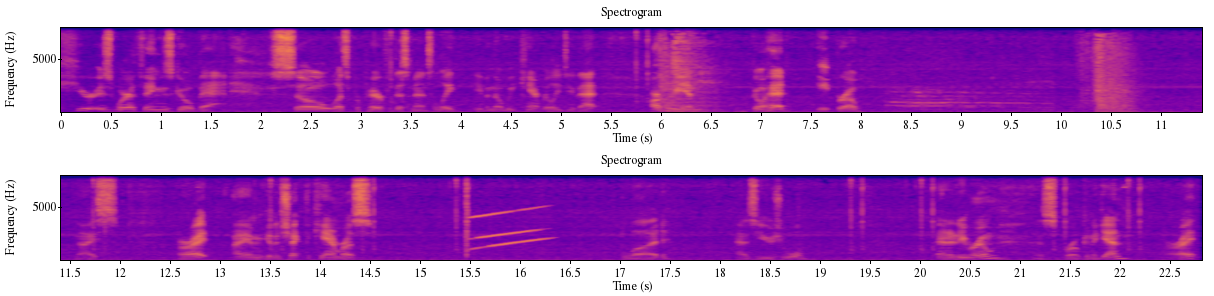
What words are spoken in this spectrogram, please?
Here is where things go bad. So let's prepare for this mentally, even though we can't really do that. R3M, go ahead. Eat, bro. Nice. Alright, I am going to check the cameras. Blood, as usual. Entity room is broken again. Alright.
